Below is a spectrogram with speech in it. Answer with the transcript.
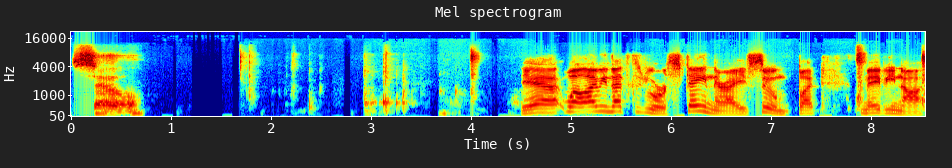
So yeah. Well, I mean, that's because we were staying there, I assume, but maybe not.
